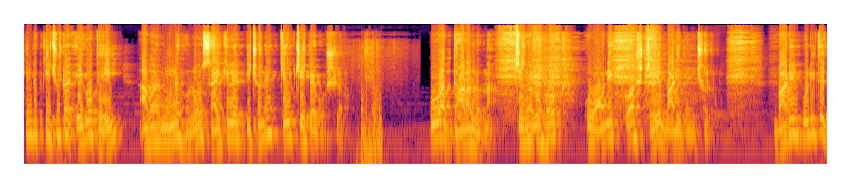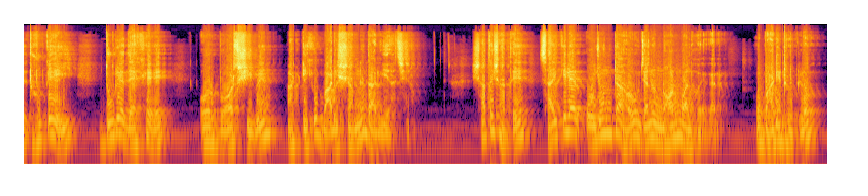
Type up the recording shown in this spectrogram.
কিন্তু কিছুটা এগোতেই আবার মনে হলো সাইকেলের পিছনে কেউ চেপে বসল। ও আর দাঁড়াল না। যেভাবে হোক, ও অনেক কষ্টে বাড়ি পৌঁছলো বাড়ির গলিতে ঢুকেই দূরে দেখে ওর বর শিবেন আর টিকু বাড়ির সামনে দাঁড়িয়ে আছে। সাথে সাথে সাইকেলের ওজনটাও যেন নর্মাল হয়ে গেল। ও বাড়ি ঢুকলো।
